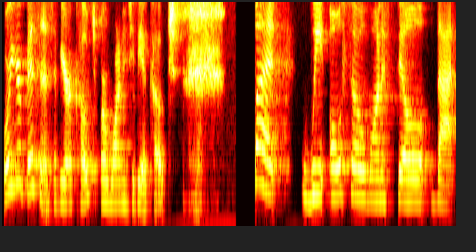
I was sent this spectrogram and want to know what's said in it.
or your business if you're a coach or wanting to be a coach. But we also want to fill that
